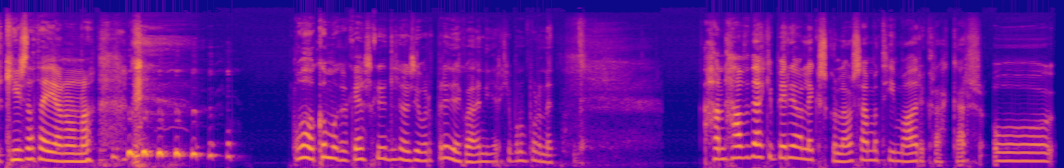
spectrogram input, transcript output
ég kýsa þegja núna. Og það kom eitthvað gæskrið að ég var að bryðja eitthvað en ég er ekki búin að bóra neitt. Hann hafði ekki byrjað á leikskóla á sama tíma aðri krakkar og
